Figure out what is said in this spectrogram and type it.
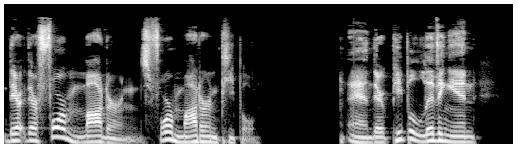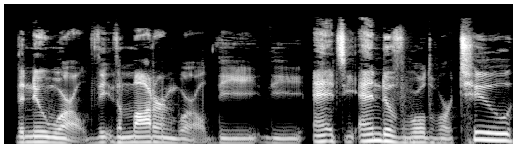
There, there are four moderns, four modern people, and they're people living in the new world, the the modern world. The the and it's the end of World War II.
